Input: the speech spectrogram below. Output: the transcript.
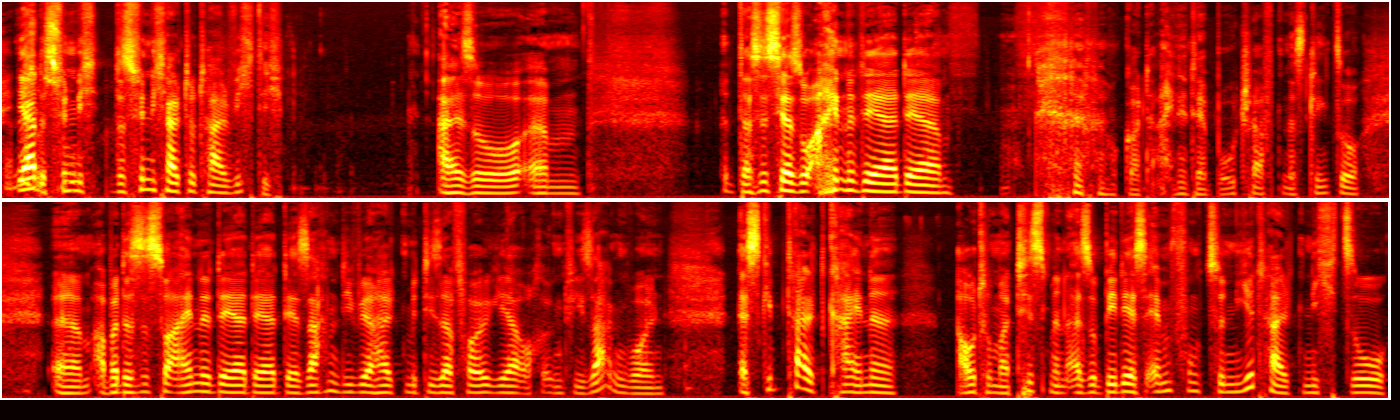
Dann ja, das so. finde ich, das finde ich halt total wichtig. Also, ähm, das ist ja so eine der, der, oh Gott, eine der Botschaften, das klingt so, ähm, aber das ist so eine der, der, der Sachen, die wir halt mit dieser Folge ja auch irgendwie sagen wollen. Es gibt halt keine Automatismen, also BDSM funktioniert halt nicht so,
